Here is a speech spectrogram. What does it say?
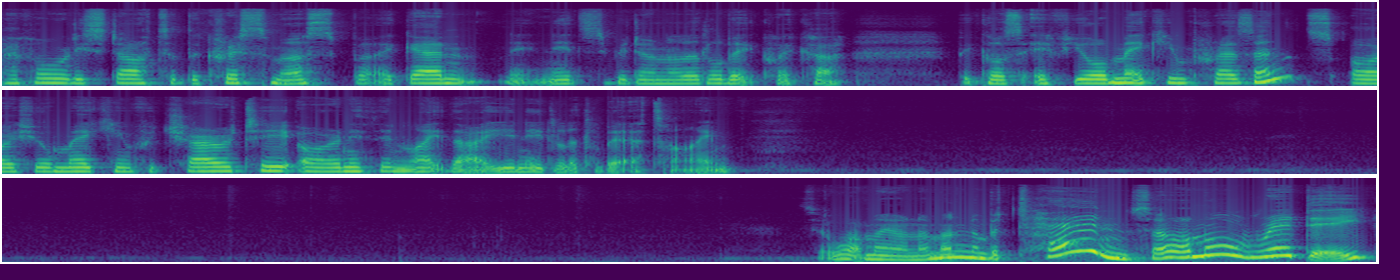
I've already started the Christmas, but again, it needs to be done a little bit quicker because if you're making presents or if you're making for charity or anything like that you need a little bit of time so what am I on I'm on number 10 so I'm already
